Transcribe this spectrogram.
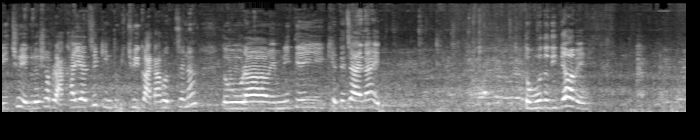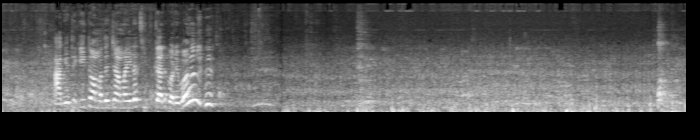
লিচু, এগুলো সব রাখাই আছে, কিন্তু কিছুই কাটা হচ্ছে না। তো ওরা এমনিতেই খেতে চায় না। তবুও তো দিতে হবে। আগে থেকেই তো আমাদের জামাইরা চিৎকার করে, বল দিকটা যে জায়গায় বুঝতে এই পারি যেটা, হ্যাঁ তুমি বসে পড়ো ওটা হয়ে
